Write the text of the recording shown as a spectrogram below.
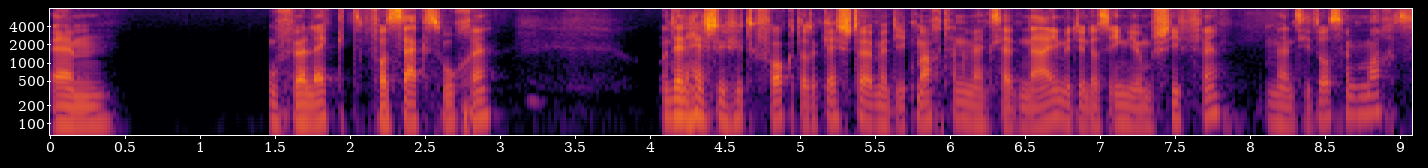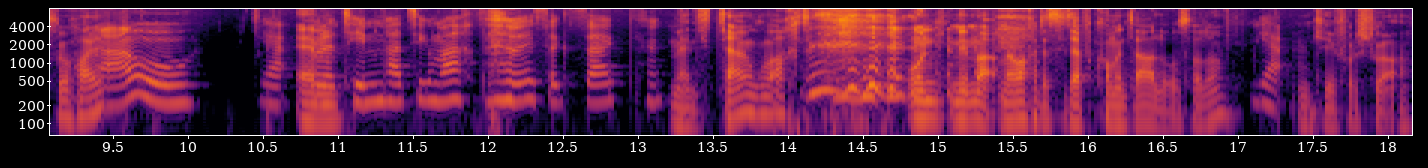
ähm, auferlegt vor sechs Wochen. Und dann hast du heute gefragt, oder gestern, ob wir die gemacht haben. Und wir haben gesagt, nein, wir tun das irgendwie umschiffen. Und wir haben sie trotzdem gemacht, so halb. Wow. Ja, Ähm. oder Tim hat sie gemacht, besser gesagt. Wir haben sie zusammen gemacht. Und wir, ma wir machen das jetzt einfach kommentarlos, oder? Ja, Okay, fährst du an.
